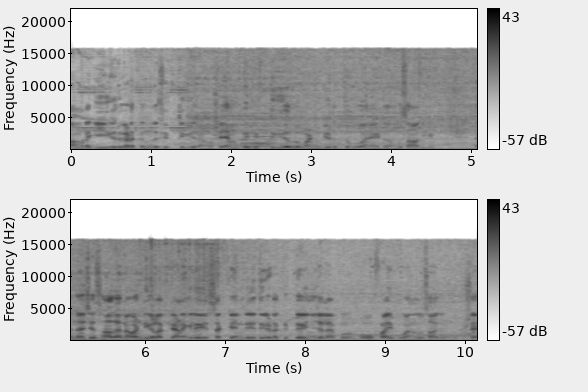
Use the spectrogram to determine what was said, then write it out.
നമ്മുടെ ഗിയർ കിടക്കുന്നത് ഫിഫ്ത്ത് ഗിയറാണ് പക്ഷേ നമുക്ക് ഫിഫ്ത്ത് ഗിയറിലും വണ്ടി എടുത്ത് പോകാനായിട്ട് നമുക്ക് സാധിക്കും. എന്താ വെച്ചാൽ സാധാരണ വണ്ടികളൊക്കെ ആണെങ്കിൽ സെക്കൻഡ് തീടൊക്കെ കിട്ടി കഴിഞ്ഞാൽ ചിലപ്പോൾ ഓഫായി പോകാനുള്ള സാധ്യതയുണ്ട്. പക്ഷേ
